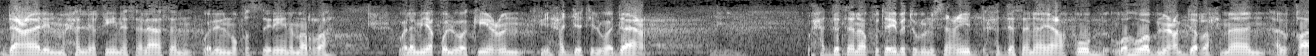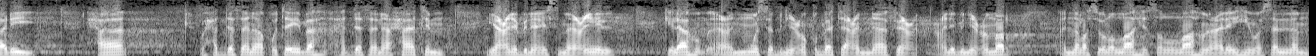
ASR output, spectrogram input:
دعا للمحلقين ثلاثا وللمقصرين مرة ولم يقل وكيع في حجة الوداع. وحدثنا قتيبة بن سعيد حدثنا يعقوب وهو ابن عبد الرحمن القاري حا. وحدثنا قتيبة حدثنا حاتم يعني ابن إسماعيل كلاهما عن موسى بن عقبة عن نافع عن ابن عمر أن رسول الله صلى الله عليه وسلم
